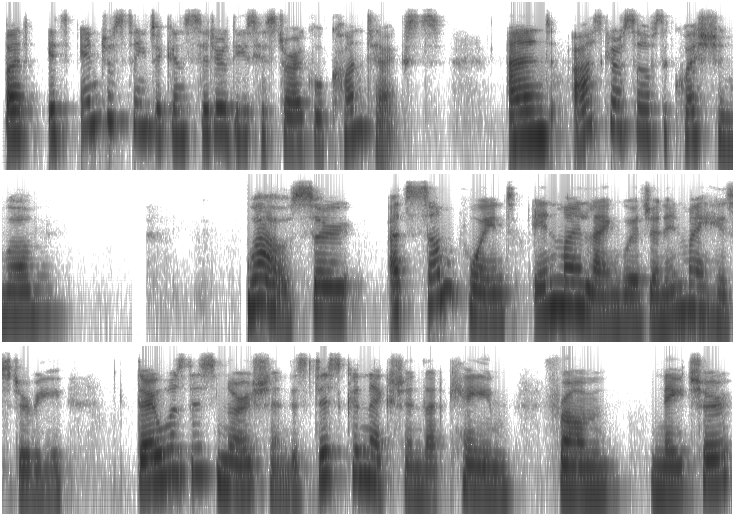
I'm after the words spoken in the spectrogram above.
But it's interesting to consider these historical contexts and ask ourselves the question, well, wow, so at some point in my language and in my history, there was this notion, this disconnection that came from nature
